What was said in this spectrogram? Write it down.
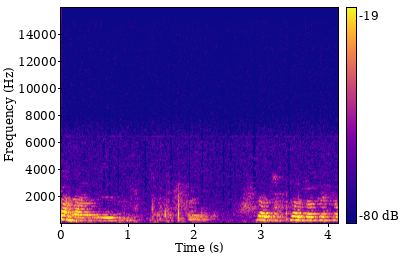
Pana. Dobrze, dobrze, okej, to.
